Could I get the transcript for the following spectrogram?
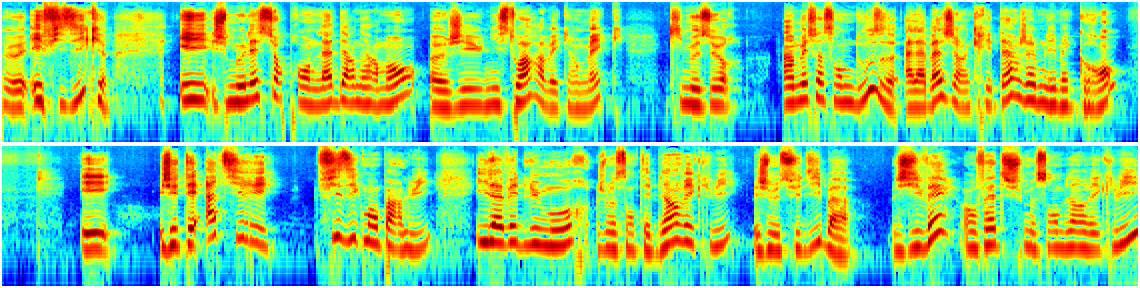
et physique. Et je me laisse surprendre. Là, dernièrement, euh, j'ai eu une histoire avec un mec qui mesure 1m72. À la base, j'ai un critère, j'aime les mecs grands. Et j'étais attirée physiquement par lui. Il avait de l'humour, je me sentais bien avec lui. Et je me suis dit, bah, j'y vais. En fait, je me sens bien avec lui.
